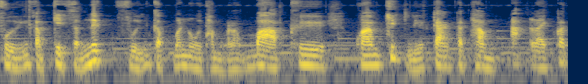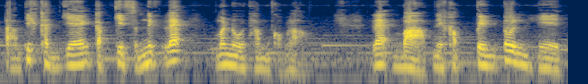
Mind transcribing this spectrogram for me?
ฝืนกับจิตสำนึก ฝืนกับมโนธรรมของเราบาปคือ ความคิดหรือการกระทำอะไรก็ตามที่ขัดแย้งกับจิตสำนึกและมโนธรรมของเรา และบาปเนี่ยครับเป็นต้นเหตุ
